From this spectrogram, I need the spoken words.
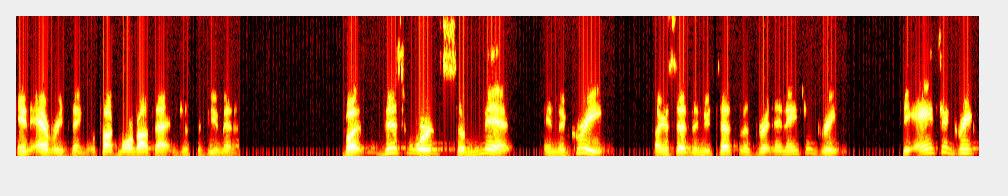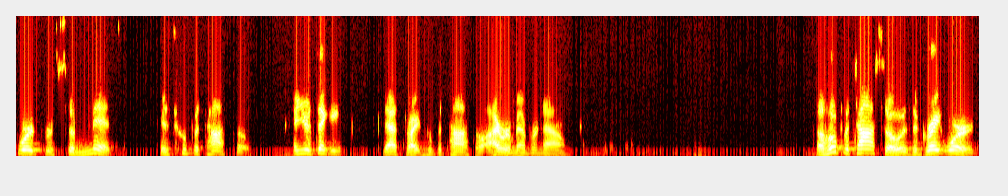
in everything. We'll talk more about that in just a few minutes. But this word submit in the Greek, like I said, the New Testament is written in ancient Greek. The ancient Greek word for submit is hupotasso. And you're thinking, that's right, hupotasso. I remember now. A hupotasso is a great word,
